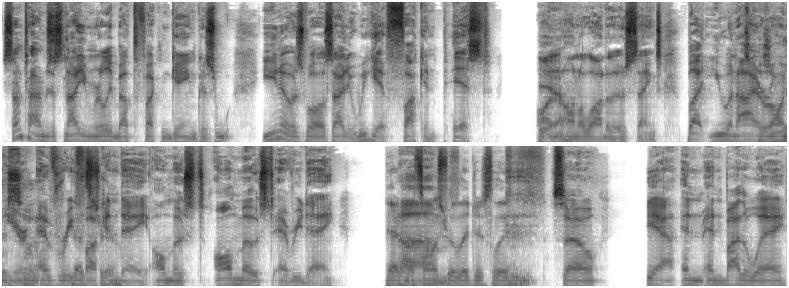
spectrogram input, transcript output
Sometimes it's not even really about the fucking game because you know as well as I do, we get fucking pissed on, Yeah. on a lot of those things. But you and I are on here suck. every That's fucking true. day, almost almost every day. yeah, no, it's almost um, religiously. So yeah, and and by the way,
